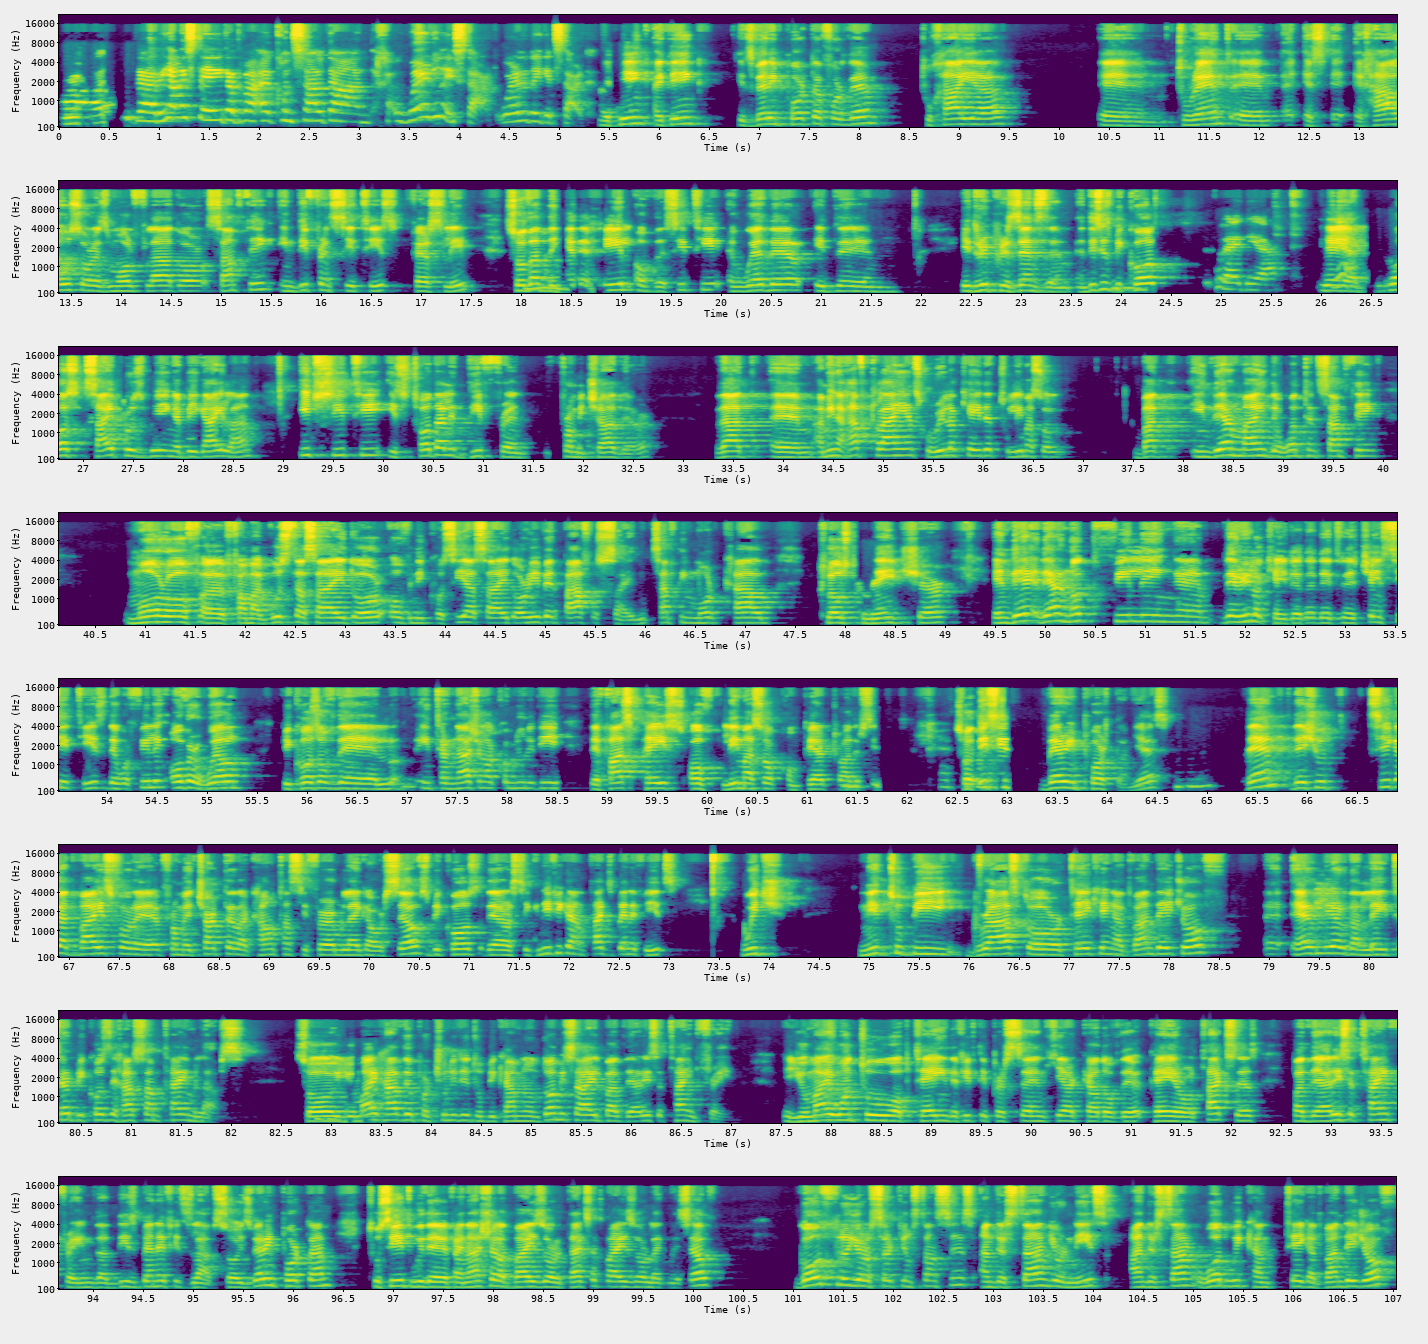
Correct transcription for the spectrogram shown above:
the real estate adv- consultant, where do they start? Where do they get started? I think, I think it's very important for them to hire, um, to rent um, a, a, house or a small flat or something in different cities, firstly, so that mm-hmm. they get a feel of the city and whether it, um, it represents them. And this is mm-hmm. because. Good idea. Yeah, yeah, yeah, because Cyprus being a big island, each city is totally different from each other. That um, I mean, I have clients who relocated to Limassol, but in their mind they wanted something more of uh, Famagusta side or of Nicosia side or even Paphos side, something more calm, close to nature. and they, they are not feeling um, they relocated they, they changed cities they were feeling overwhelmed because of the international community the fast pace of limassol compared to other cities so this is very important yes mm-hmm. then they should seek advice for a, from a chartered accountancy firm like ourselves because there are significant tax benefits which need to be grasped or taken advantage of uh, earlier than later because they have some time lapse. So mm-hmm. you might have the opportunity to become non-domicile, but there is a time frame. You might want to obtain the 50% haircut of the payroll taxes, but there is a time frame that these benefits lapse. So it's very important to sit with a financial advisor, a tax advisor like myself, go through your circumstances, understand your needs, understand what we can take advantage of,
